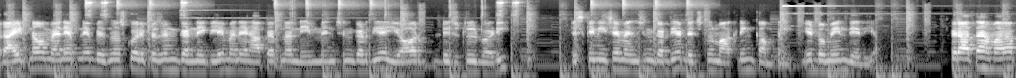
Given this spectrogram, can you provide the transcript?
राइट right नाउ मैंने अपने बिज़नेस को रिप्रेजेंट करने के लिए मैंने यहाँ पे अपना नेम मेंशन कर दिया योर डिजिटल बॉडी इसके नीचे मेंशन कर दिया डिजिटल मार्केटिंग कंपनी ये डोमेन दे दिया। फिर आता है हमारा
